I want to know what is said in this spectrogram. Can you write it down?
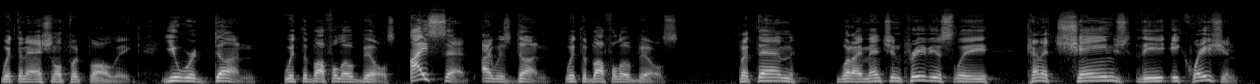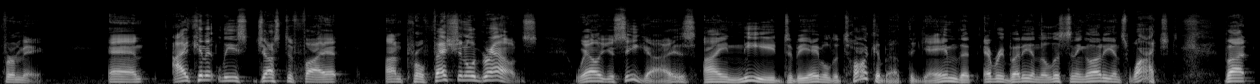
with the National Football League. You were done with the Buffalo Bills. I said I was done with the Buffalo Bills. But then what I mentioned previously kind of changed the equation for me. And I can at least justify it on professional grounds. Well, you see, guys, I need to be able to talk about the game that everybody in the listening audience watched. But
